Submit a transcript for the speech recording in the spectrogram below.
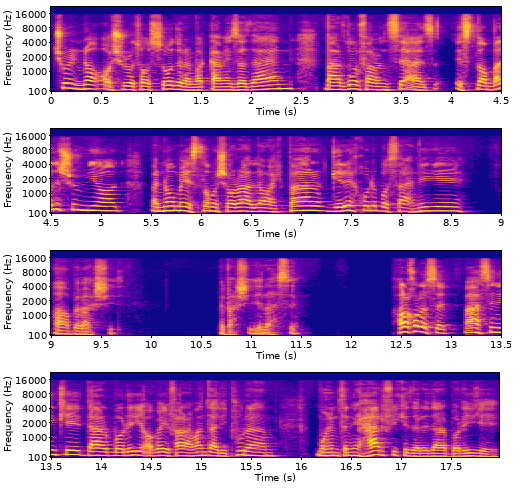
چون اینا آشورا تاسوعا دارن و قمه زدن مردم فرانسه از اسلام بدشون میاد و نام اسلام شورا الله اکبر گره خورده با صحنه آ ببخشید. ببخشید یه لحظه. حالا خلاصه بحث اینه که درباره آقای فرهمند علیپور هم مهمترین حرفی که داره درباره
